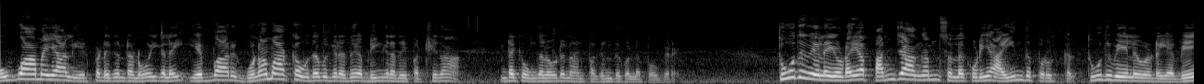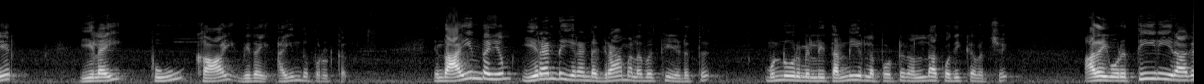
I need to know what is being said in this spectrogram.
ஒவ்வாமையால் ஏற்படுகின்ற நோய்களை எவ்வாறு குணமாக்க உதவுகிறது அப்படிங்கிறதை பற்றி தான் இன்றைக்கு உங்களோடு நான் பகிர்ந்து கொள்ளப் போகிறேன். தூதுவேலையுடைய பஞ்சாங்கம் சொல்லக்கூடிய ஐந்து பொருட்கள். தூதுவேலையுடைய வேர் இலை பூ காய் விதை ஐந்து பொருட்கள். இந்த ஐந்தையும் இரண்டு இரண்டு கிராம் அளவுக்கு எடுத்து முந்நூறு மில்லி தண்ணீரில் போட்டு நல்லா கொதிக்க வச்சு அதை ஒரு தீநீராக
